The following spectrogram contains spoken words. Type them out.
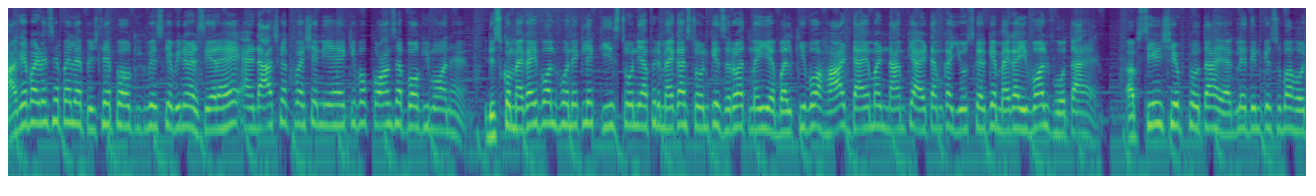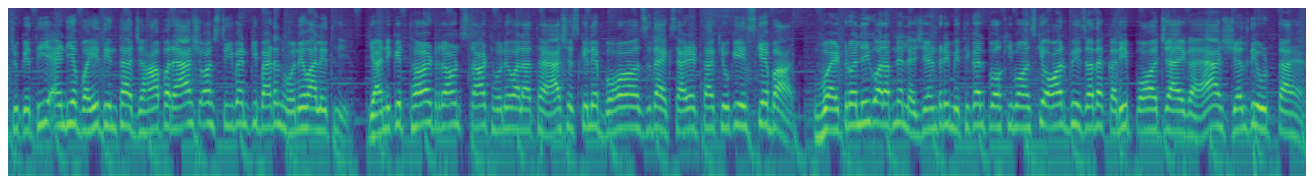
आगे बढ़ने से पहले पिछले पॉकी क्विज के विनर्स ये रहे एंड आज का क्वेश्चन ये है कि वो कौन सा पॉकीमोन है? जिसको मेगा इवॉल्व होने के लिए की स्टोन या फिर मेगा स्टोन की ज़रूरत नहीं है, बल्कि वो हार्ड डायमंड नाम के आइटम का यूज़ करके मेगा इवॉल्व होता है। अब सीन शिफ्ट होता है। अगले दिन की सुबह हो चुकी थी एंड ये वही दिन था जहाँ पर ऐश और स्टीवन की बैटल होने वाली थी। यानी कि थर्ड राउंड स्टार्ट होने वाला था। ऐश इसके लिए बहुत ज़्यादा एक्साइटेड था क्योंकि इसके बाद वो एट्रोलिग और अपने लेजेंडरी मिथिकल पॉकीमॉन्स के और भी ज़्यादा करीब पहुँच जाएगा। ऐश जल्दी उठता है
